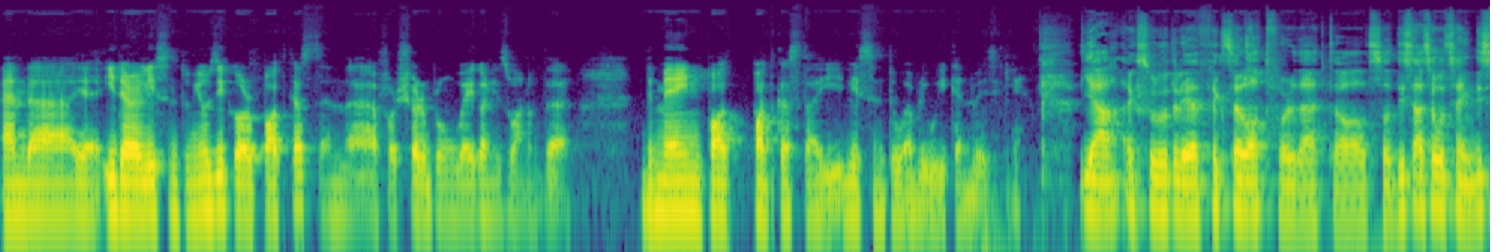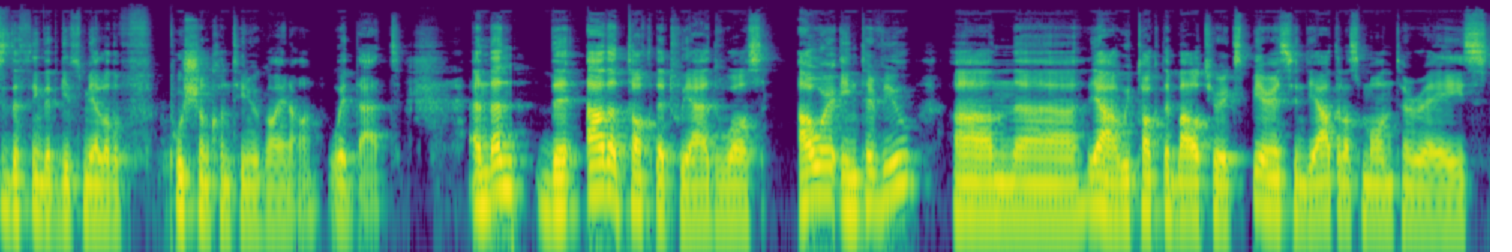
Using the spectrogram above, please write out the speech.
And uh, yeah, either listen to music or podcasts, and uh, for sure, Broomwagon is one of the the main pod podcasts I listen to every weekend, basically. Yeah, absolutely. Thanks a lot for that. Also, this, as I was saying, this is the thing that gives me a lot of push and continue going on with that. And then the other talk that we had was our interview. On uh, yeah, we talked about your experience in the Atlas Mountain Race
